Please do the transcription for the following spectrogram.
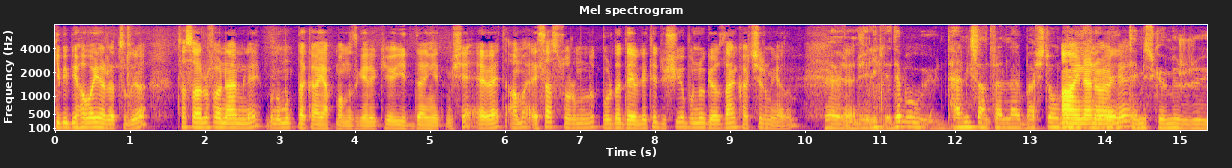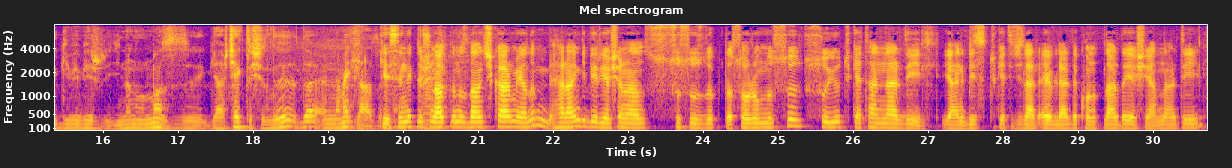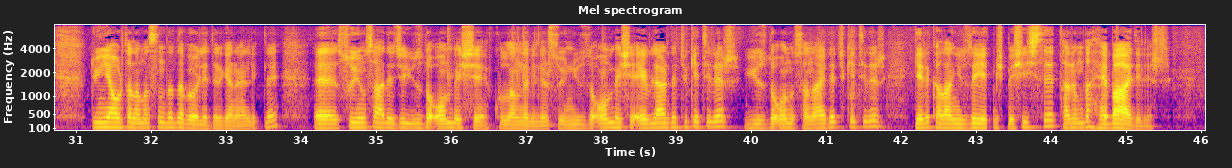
gibi bir hava yaratılıyor. Tasarruf önemli. Bunu mutlaka yapmamız gerekiyor 7'den 70'e. Evet ama esas sorumluluk burada devlete düşüyor. Bunu gözden kaçırmayalım. Ve öncelikle de bu termik santraller başta olmak Aynen üzere öyle. temiz kömür gibi bir inanılmaz gerçek dışılığı da önlemek lazım. Kesinlikle yani. şunu evet. aklımızdan çıkarmayalım. Herhangi bir yaşanan susuzlukta sorumlusu suyu tüketenler değil. Yani biz tüketiciler evlerde, konutlarda yaşayanlar değil. Dünya ortalamasında da böyledir genellikle. E, suyun sadece yüzde on beşi kullanılabilir. Suyun yüzde on beşi evlerde tüketilir. Yüzde onu sanayide tüketilir. Geri kalan yüzde yetmiş beşi ise tarımda heba edilir.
